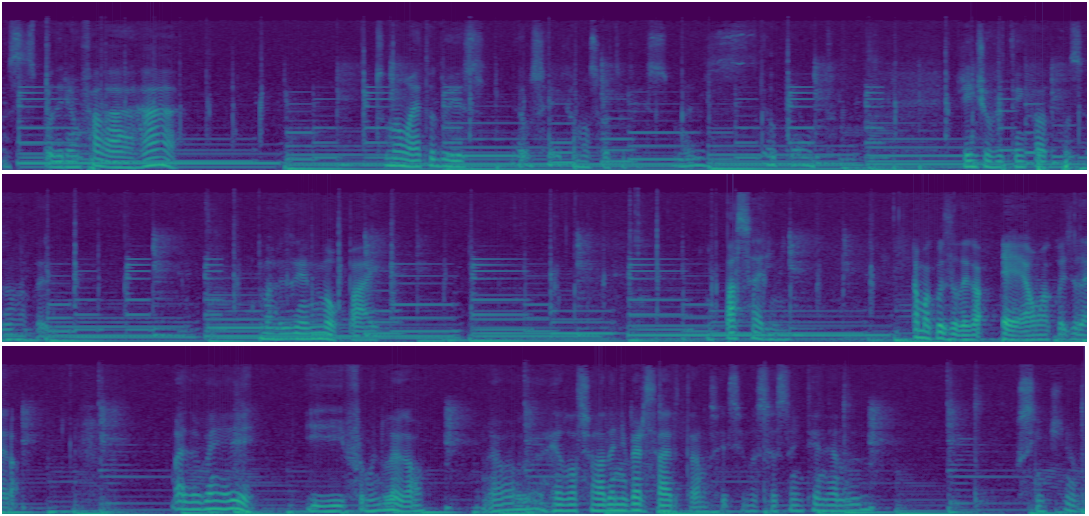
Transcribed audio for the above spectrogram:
Vocês poderiam falar, ah, tu não é tudo isso. Eu sei que eu não sou tudo isso, mas eu tento. Gente, eu tenho que falar pra vocês uma coisa. Uma vez ganhei do meu pai um passarinho é uma coisa legal? É, é uma coisa legal. Mas eu ganhei. E foi muito legal. É relacionado ao aniversário, tá? Não sei se vocês estão entendendo o sentido.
